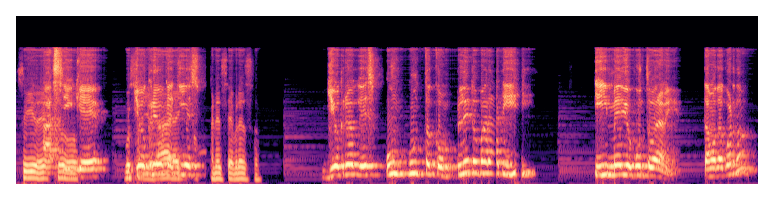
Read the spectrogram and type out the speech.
Sí, de hecho, Así que yo creo que aquí es preso, preso. yo creo que es un punto completo para ti y medio punto para mí. ¿Estamos de acuerdo?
